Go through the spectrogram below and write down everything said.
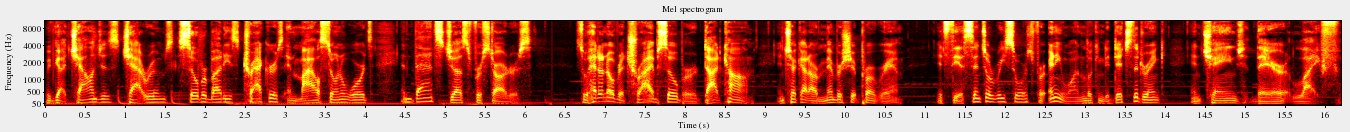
We've got challenges, chat rooms, sober buddies, trackers, and milestone awards, and that's just for starters. So head on over to tribesober.com and check out our membership program. It's the essential resource for anyone looking to ditch the drink and change their life.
